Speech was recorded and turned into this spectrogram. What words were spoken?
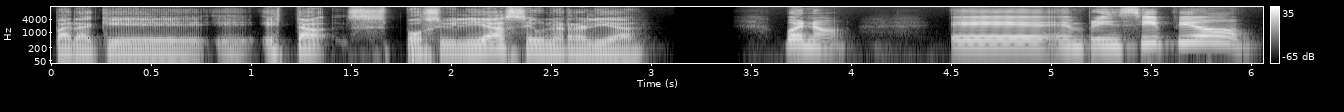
para que eh, esta posibilidad sea una realidad? Bueno, en principio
